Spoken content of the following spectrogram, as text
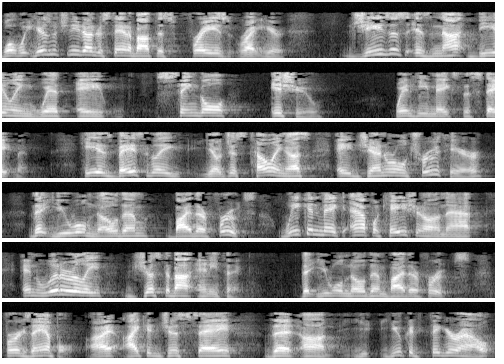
Well, we, here's what you need to understand about this phrase right here. Jesus is not dealing with a single issue when he makes the statement. He is basically, you know, just telling us a general truth here that you will know them by their fruits. We can make application on that in literally just about anything that you will know them by their fruits. For example, I, I could just say that um, you, you could figure out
